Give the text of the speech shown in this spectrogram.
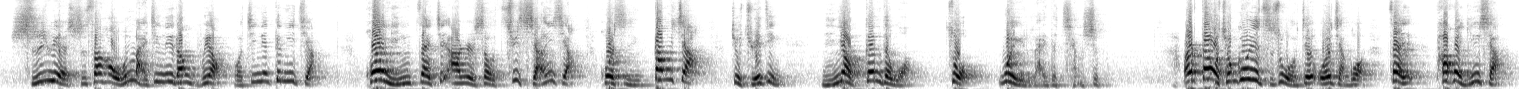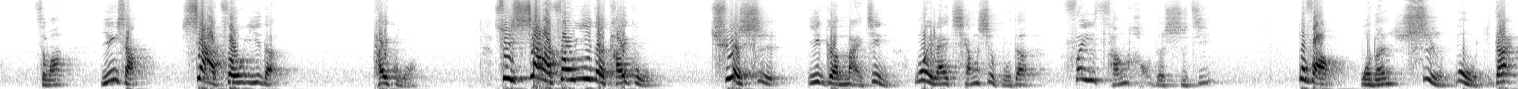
十月十三号，我们买进那档股票，我今天跟你讲，欢迎您在假日的时候去想一想，或者是你当下就决定。你要跟着我做未来的强势股，而道琼工业指数，我就我讲过，在它会影响什么？影响下周一的台股，所以下周一的台股却是一个买进未来强势股的非常好的时机，不妨我们拭目以待。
